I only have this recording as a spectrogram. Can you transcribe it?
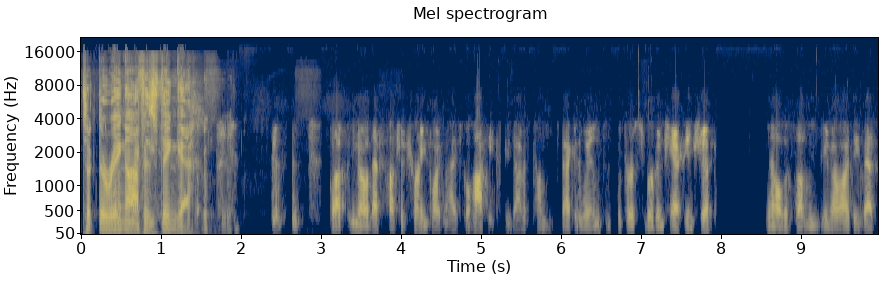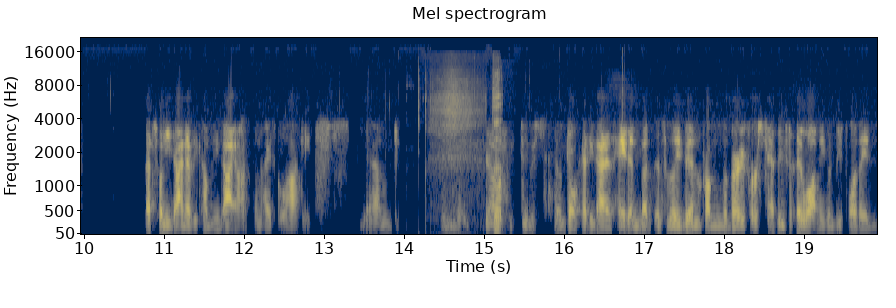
Took the ring off his finger. but you know that's such a turning point in high school hockey because Edina comes back and wins the first suburban championship, and all of a sudden you know I think that's that's when Edina becomes Edina in high school hockey, and you know, it was, you know joke that Edina is hated, but it's really been from the very first championship they won, even before they you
